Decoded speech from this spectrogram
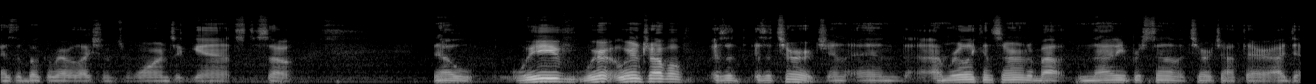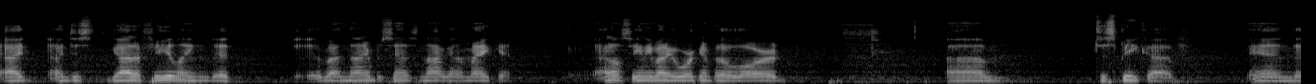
as the book of Revelations warns against. So, you know, we've we're we're in trouble as a as a church, and and I'm really concerned about 90% of the church out there. I, I, I just got a feeling that about 90% is not going to make it. I don't see anybody working for the Lord um, to speak of, and uh,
